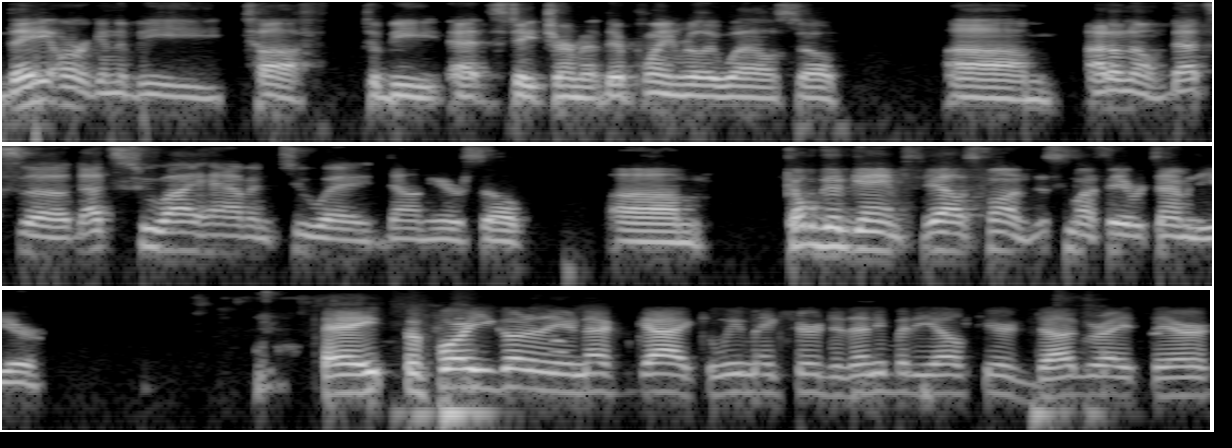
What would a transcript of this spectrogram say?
they are going to be tough to beat at state tournament. They're playing really well. So um, I don't know. That's uh, that's who I have in two A down here. So um, couple good games. Yeah, it was fun. This is my favorite time of the year. Hey, before you go to your next guy, can we make sure? Did anybody else hear Doug right there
